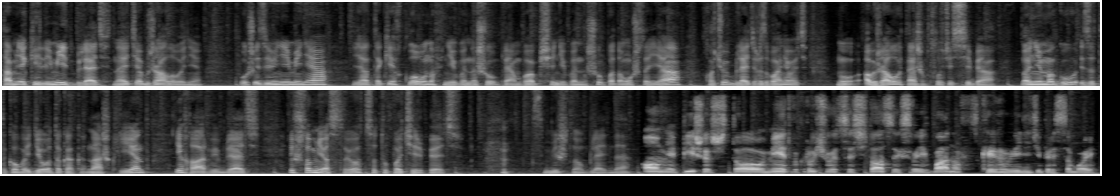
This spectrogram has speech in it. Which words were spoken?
Там некий лимит, блядь, на эти обжалования. Уж извини меня, я таких клоунов не выношу, прям вообще не выношу, потому что я хочу, блядь, разбанивать, ну, обжаловать в нашем случае себя. Но не могу из-за такого идиота, как наш клиент и Харви, блядь. И что мне остается, тупо терпеть. Смешно, блядь, да? Он мне пишет, что умеет выкручиваться из ситуаций своих банов, скрин вы видите перед собой.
